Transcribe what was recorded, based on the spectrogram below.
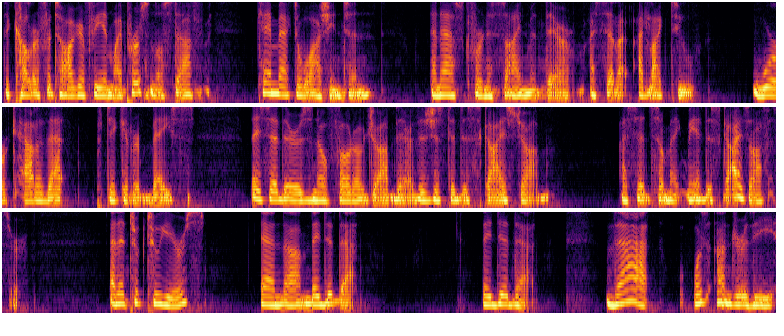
to color photography and my personal stuff. Came back to Washington and asked for an assignment there. I said I'd like to work out of that particular base. They said there is no photo job there. There's just a disguise job. I said, so make me a disguise officer. And it took two years, and um, they did that. They did that. That was under the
